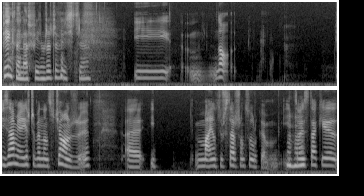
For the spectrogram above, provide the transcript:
Piękne na film, rzeczywiście. I no, pisałam je jeszcze będąc w ciąży e, i mając już starszą córkę. I mhm. to jest takie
